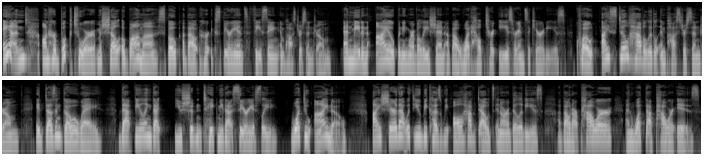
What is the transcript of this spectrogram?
And on her book tour, Michelle Obama spoke about her experience facing imposter syndrome and made an eye opening revelation about what helped her ease her insecurities. Quote, I still have a little imposter syndrome. It doesn't go away. That feeling that you shouldn't take me that seriously. What do I know? I share that with you because we all have doubts in our abilities about our power and what that power is.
